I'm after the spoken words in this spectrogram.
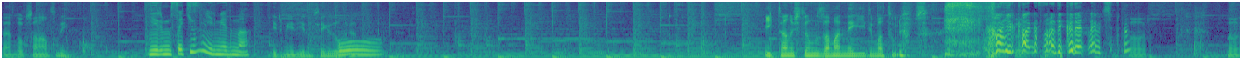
Ben 96'lıyım. 28 mi 27 mi? 27-28 Oo. İlk tanıştığımız zaman ne giydim hatırlıyor musun? Hayır kanka sana dikkat etmemiştim. Doğru. Doğru.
